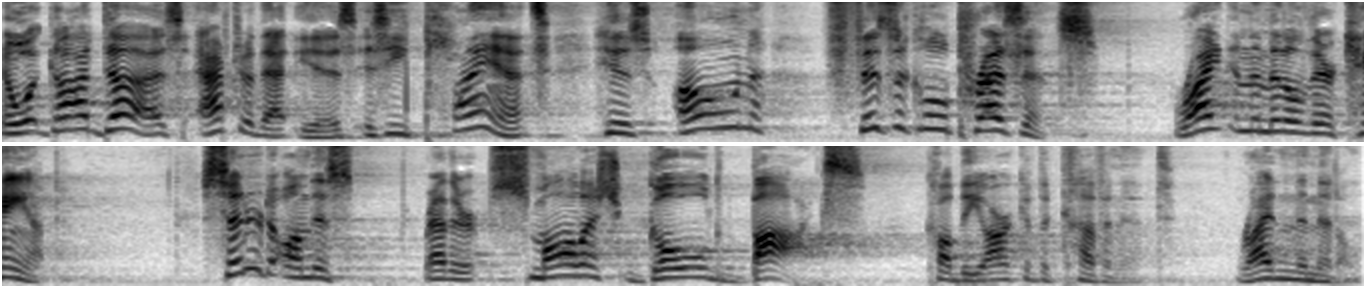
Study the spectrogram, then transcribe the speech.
And what God does after that is, is he plants his own physical presence right in the middle of their camp, centered on this rather smallish gold box called the Ark of the Covenant, right in the middle.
